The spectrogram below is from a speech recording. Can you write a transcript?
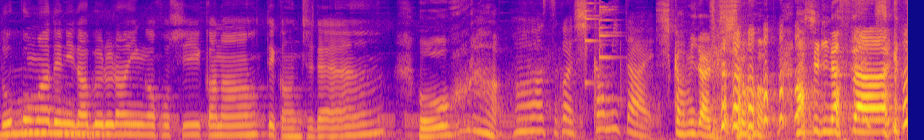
どこまでにダブルラインが欲しいかなって感じで。ほら。あーすごい鹿みたい。鹿みたいでしょ。走りなさい。こ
